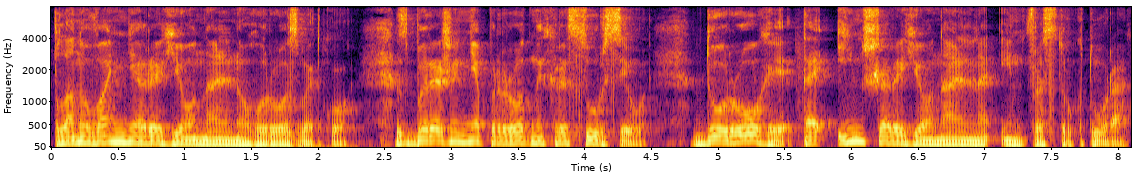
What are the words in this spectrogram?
планування регіонального розвитку, збереження природних ресурсів, дороги та інша регіональна інфраструктура.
